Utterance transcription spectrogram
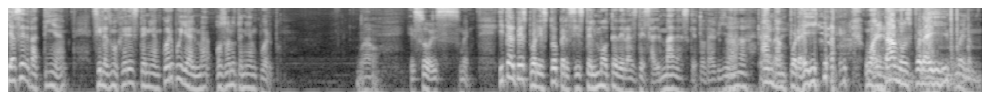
ya se debatía si las mujeres tenían cuerpo y alma o solo tenían cuerpo. Wow. Eso es. Bueno. Y tal vez por esto persiste el mote de las desalmadas que todavía Ah, andan por ahí, o Bueno. andamos por ahí. Bueno,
